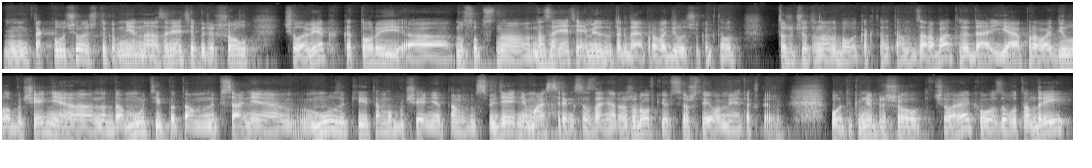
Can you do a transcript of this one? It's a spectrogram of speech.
так получилось, что ко мне на занятие пришел человек, который, ну, собственно, на занятие, я имею в виду, тогда я проводил еще как-то вот тоже что-то надо было как-то там зарабатывать, да, я проводил обучение на дому, типа там написание музыки, там обучение там сведения, мастеринг, создание аранжировки, все, что я умею, так скажем. Вот, и ко мне пришел человек, его зовут Андрей,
